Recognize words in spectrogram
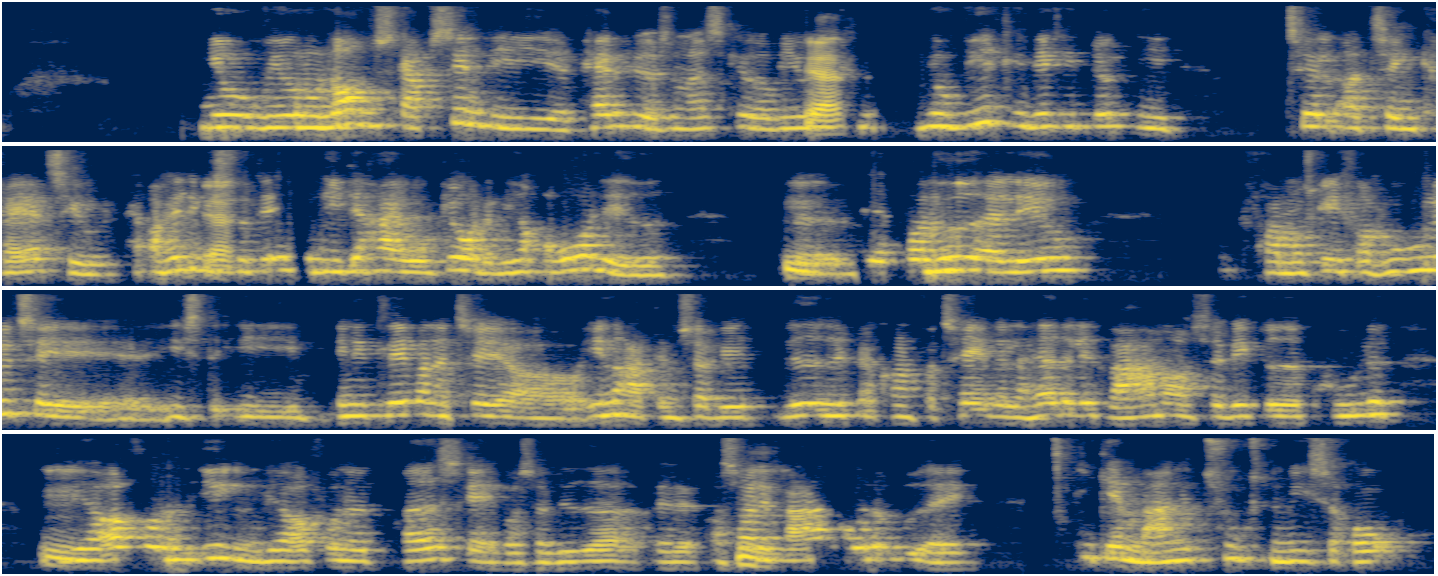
Vi er jo, vi er jo nogle enormt skarpsindige pattedyr, som jeg skriver. Vi er, jo, ja. vi er jo virkelig, virkelig dygtige til at tænke kreativt. Og heldigvis ja. for det, fordi det har jo gjort, at vi har overlevet. Mm. Øh, vi har fundet ud af at leve fra måske fra hule til øh, i, i, ind i klipperne til at indrette dem, så vi blev lidt mere komfortable, eller havde det lidt varmere, så vi ikke døde af kulde. Mm. Vi har opfundet ilden, vi har opfundet redskab og så videre, øh, og så er det mm. bare gået ud af igennem mange tusindvis af år.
